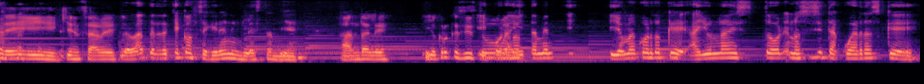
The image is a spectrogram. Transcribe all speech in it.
Sí, quién sabe. Lo voy a tener que conseguir en inglés también. Ándale. Yo creo que sí Y estuvo por bueno. ahí también, y, y yo me acuerdo que hay una historia, no sé si te acuerdas que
